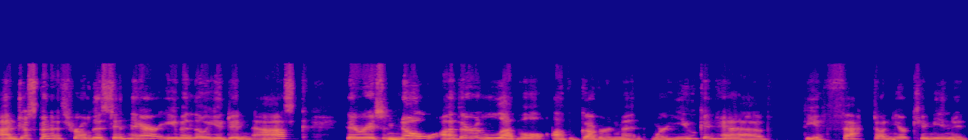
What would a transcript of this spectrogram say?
I'm just going to throw this in there, even though you didn't ask. There is no other level of government where you can have the effect on your community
